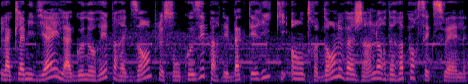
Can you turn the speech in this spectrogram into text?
La chlamydia et la gonorrhée, par exemple, sont causées par des bactéries qui entrent dans le vagin lors des rapports sexuels.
